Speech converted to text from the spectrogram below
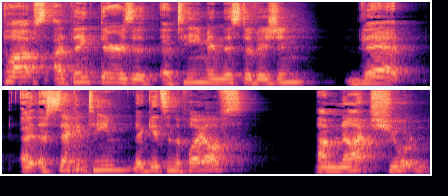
Pops. I think there is a, a team in this division that a, a second team that gets in the playoffs. I'm not sure.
